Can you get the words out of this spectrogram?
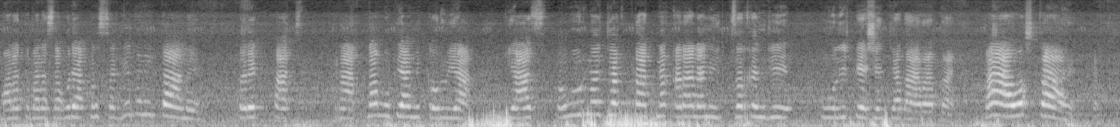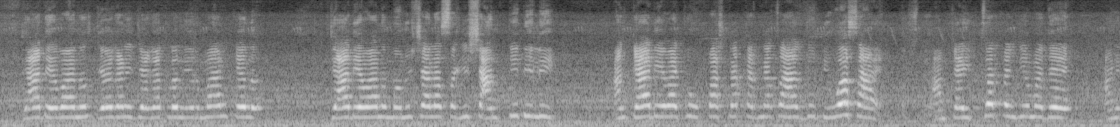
मला तुम्हाला सांगू द्या आपण सगळेजण इथं आले. तर एक पाच प्रार्थना मोठी आम्ही करूया. की आज पूर्ण जग प्रार्थना करायला आणि इचलकरंजी पोलीस स्टेशनच्या दारात आहे. काय अवस्था आहे? ज्या देवानं जग आणि जगातलं निर्माण केलं ज्या देवानं मनुष्याला सगळी शांती दिली आणि त्या देवाची उपासना करण्याचा हा जो दिवस आहे आमच्या इचलकरंजीमध्ये आणि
